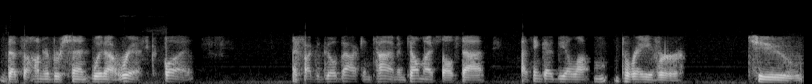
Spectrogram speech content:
that's 100% without risk. But if I could go back in time and tell myself that, I think I'd be a lot braver to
